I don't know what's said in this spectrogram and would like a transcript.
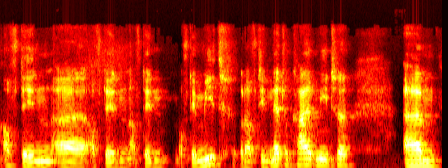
auf den, äh, auf den, auf den, auf den Miet oder auf die Netto-Kaltmiete. Ähm,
